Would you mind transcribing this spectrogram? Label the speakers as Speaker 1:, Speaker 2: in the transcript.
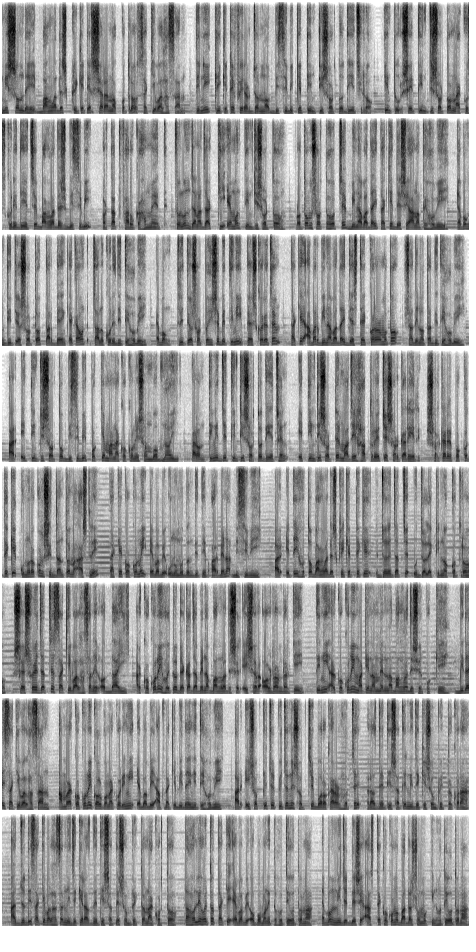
Speaker 1: নিঃসন্দেহে বাংলাদেশ ক্রিকেটের সেরা নক্ষত্র সাকিব আল হাসান। তিনি ক্রিকেটে ফেরার জন্য বিসিবিকে তিনটি শর্ত দিয়েছিল। কিন্তু সেই তিনটি শর্ত নাকচ করে দিয়েছে বাংলাদেশ বিসিবি, অর্থাৎ ফারুক আহমেদ। চলুন জানা যাক কি এমন তিনটি শর্ত। প্রথম শর্ত হচ্ছে, বিনা বাধায় তাকে দেশে আনাতে হবে। এবং দ্বিতীয় শর্ত, তার ব্যাংক অ্যাকাউন্ট চালু করে দিতে হবে। এবং তৃতীয় শর্ত হিসেবে তিনি পেশ করেছেন, তাকে আবার বিনা বাধায় দেশ ত্যাগ করার মতো স্বাধীনতা দিতে হবে। আর এই তিনটি শর্ত বিসিবির পক্ষে মানা কখনোই সম্ভব নয়। কারণ তিনি যে তিনটি শর্ত দিয়েছেন, এই তিনটি শর্তের মাঝে হাত রয়েছে সরকারের। সরকারের পক্ষ থেকে কোনো রকম সিদ্ধান্ত না আসলে তাকে কখনোই এভাবে অনুমোদন দিতে পারবে না বিসিবি। আর এতেই হতো বাংলাদেশ ক্রিকেট থেকে জ্বলে যাচ্ছে উজ্জ্বল একটি নক্ষত্র। শেষ হয়ে যাচ্ছে সাকিব আল হাসানের অধ্যায়। আর কখনোই হয়তো দেখা যাবে না বাংলাদেশের এই সেরা অলরাউন্ডারকে। তিনি আর কখনোই মাঠে নামবেন না বাংলাদেশের পক্ষে। বিদায় সাকিব আল হাসান। আমরা কখনোই কল্পনা করিনি এভাবে আপনাকে বিদায় নিতে হবে। আর এই সব কিছুর পিছনে সবচেয়ে বড় কারণ হচ্ছে রাজনীতির সাথে নিজেকে সম্পৃক্ত করা। আর যদি সাকিব আল হাসান নিজেকে রাজনীতির সাথে সম্পৃক্ত না করত, তাহলে হয়তো তাকে এভাবে অপমানিত হতে হতো না এবং নিজের দেশে আসতে কখনো বাধার সম্মুখীন হতে হতো না।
